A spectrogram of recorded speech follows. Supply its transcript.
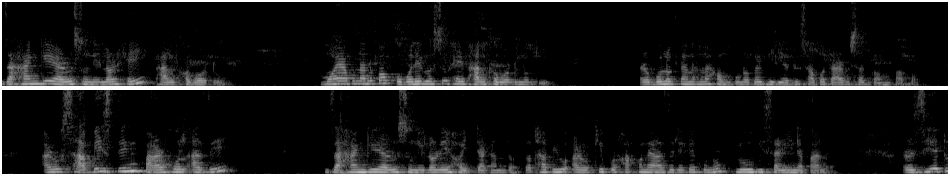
জাহাংগীৰ আৰু সুনীলৰ সেই ভাল খবৰটো। মই আপোনালোকক ক'বলৈ গৈছোঁ সেই ভাল খবৰটোনো কি? আৰু ব'লক তেনেহ'লে সম্পূৰ্ণকৈ ভিডিঅ'টো চাব তাৰপিছত গম পাব। আৰু ছাব্বিছ দিন পাৰ হ'ল আজি জাহাংগীৰ আৰু সুনীলৰ এই হত্যাকাণ্ড। তথাপিও আৰক্ষী প্ৰশাসনে আজিলৈকে কোনো ক্লু বিচাৰি নাপালে। আৰু যিহেতু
